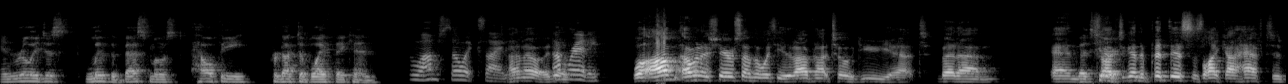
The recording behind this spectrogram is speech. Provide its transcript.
and really just live the best, most healthy, productive life they can. Oh, I'm so excited. I know. I'm is. ready. Well, I'm, I'm going to share something with you that I've not told you yet. But, um, and Let's so I'm going to put this as like I have to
